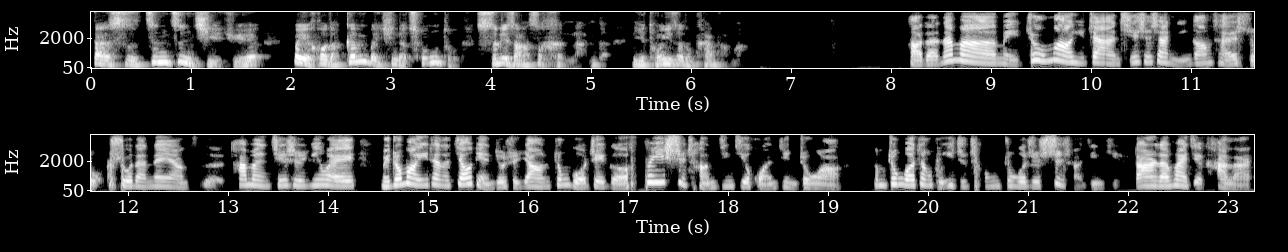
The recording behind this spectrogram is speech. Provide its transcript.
但是真正解决背后的根本性的冲突，实际上是很难的。你同意这种看法吗？好的，那么美洲贸易战其实像您刚才所说的那样子，他们其实因为美洲贸易战的焦点就是让中国这个非市场经济环境中啊，那么中国政府一直称中国是市场经济。当然，在外界看来，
